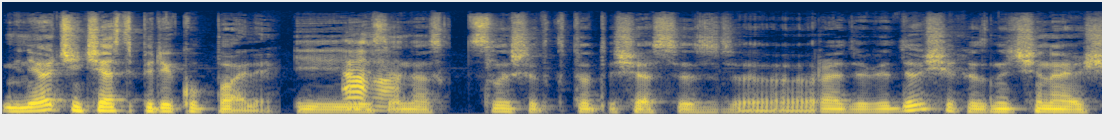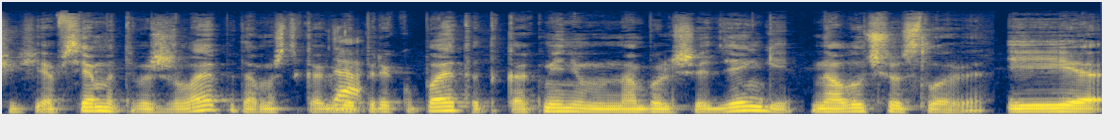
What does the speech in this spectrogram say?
меня очень часто перекупали. И если Ага. нас слышит кто-то сейчас из э, радиоведущих, из начинающих, я всем этого желаю, потому что когда Да. перекупают, это как минимум на большие деньги, на лучшие условия. И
